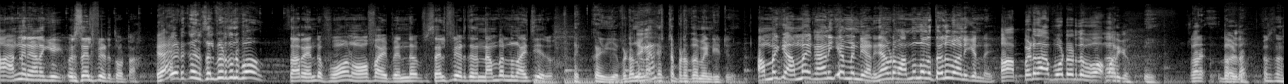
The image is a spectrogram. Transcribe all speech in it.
ആ അങ്ങനെയാണെങ്കിൽ ഒരു സെൽഫി എടുത്തോട്ടാ. സെൽഫി എടുത്തോണ്ട് പോ. സാർ എന്റെ ഫോൺ ഓഫ് ആയി. എന്റെ സെൽഫി എടുത്ത നമ്പർ ഒന്ന് അയച്ചു തരും. എവിടെ നിന്ന് കഷ്ടപ്പെടുത്താൻ വേണ്ടിട്ട് അമ്മയ്ക്ക് അമ്മയെ കാണിക്കാൻ വേണ്ടിയാണ്. ഞാൻ ഇവിടെ വന്നെന്നുള്ള തെളിവ് കാണിക്കണ്ടേ? ആ പെടുന്ന ആ ഫോട്ടോ എടുത്ത് പോ മറിക്കും സാറേ.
